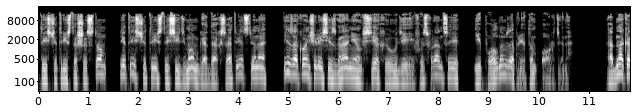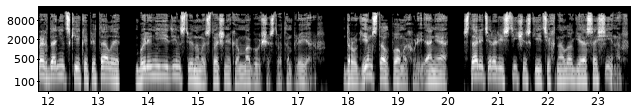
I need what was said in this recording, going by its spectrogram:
в 1306 и 1307 годах соответственно и закончились изгнанием всех иудеев из Франции и полным запретом ордена. Однако рахданицкие капиталы были не единственным источником могущества тамплиеров. Другим столпом их влияния стали террористические технологии ассасинов,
